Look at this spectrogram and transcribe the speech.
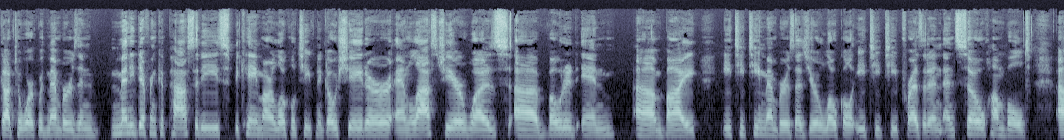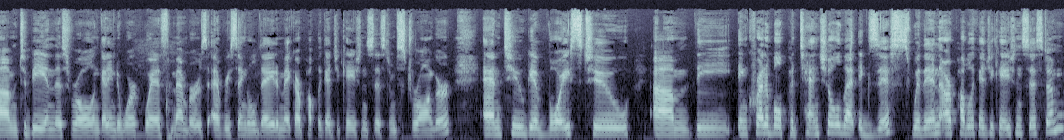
got to work with members in many different capacities, became our local chief negotiator, and last year was uh, voted in um, by ETT members as your local ETT president, and so humbled um, to be in this role and getting to work with members every single day to make our public education system stronger and to give voice to um, the incredible potential that exists within our public education system,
